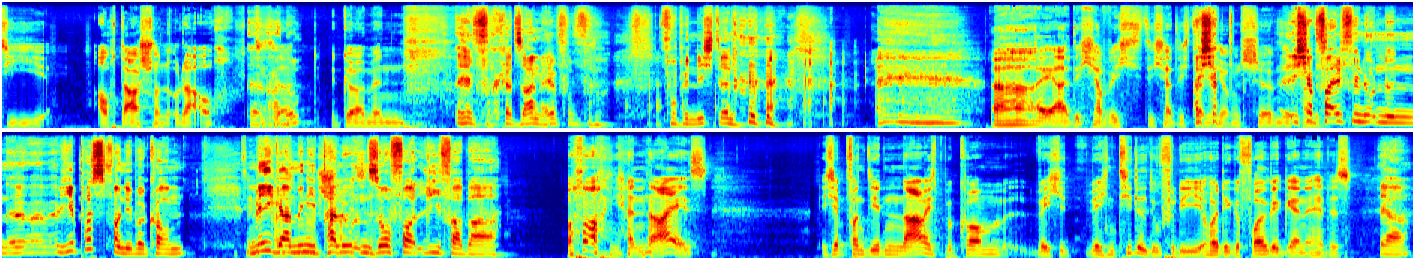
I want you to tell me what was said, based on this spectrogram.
die auch da schon oder auch äh, dieser hallo? German. Ich wollte gerade sagen, hey, wo, wo, wo, bin ich denn? ah ja, dich habe ich, dich hatte ich da ich nicht hab, auf dem Schirm. Ich habe vor elf Minuten einen, äh, hier Post von dir bekommen. Mega Mini-Paluten sofort lieferbar. Oh, ja, nice. Ich habe von dir eine Nachricht bekommen, welche, welchen Titel du für die heutige Folge gerne hättest. Ja.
